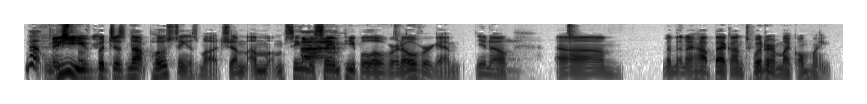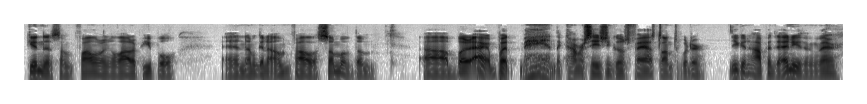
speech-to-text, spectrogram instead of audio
Not Facebook. leave, but just not posting as much. I'm I'm, I'm seeing the Ah. same people over and over again. You know. Mm. Um, but then I hop back on Twitter. I'm like, oh my goodness, I'm following a lot of people, and I'm gonna unfollow some of them. Uh, but I, but man, the conversation goes fast on Twitter. You can hop into anything there.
